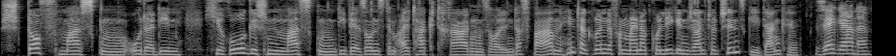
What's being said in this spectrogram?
Stoffmasken oder den chirurgischen Masken, die wir sonst im Alltag tragen sollen? Das waren Hintergründe von meiner Kollegin Jan Toczynski. Danke. Sehr gerne.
